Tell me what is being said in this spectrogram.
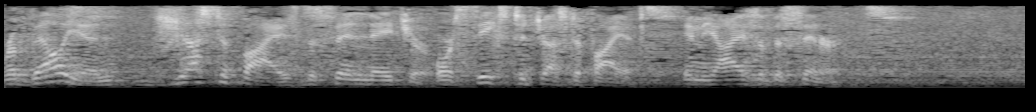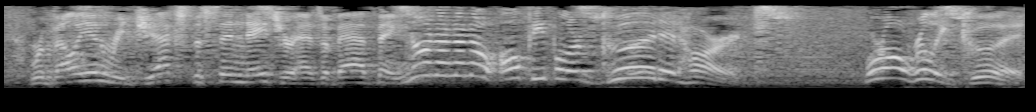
Rebellion justifies the sin nature or seeks to justify it in the eyes of the sinner. Rebellion rejects the sin nature as a bad thing. No, no, no, no. All people are good at heart. We're all really good.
